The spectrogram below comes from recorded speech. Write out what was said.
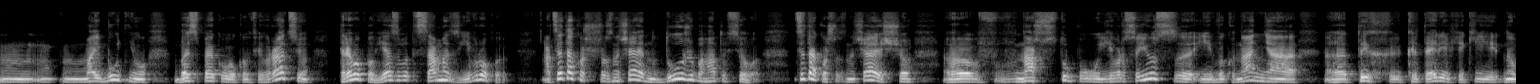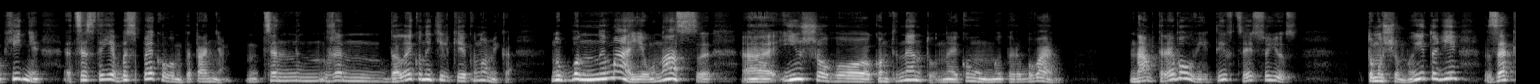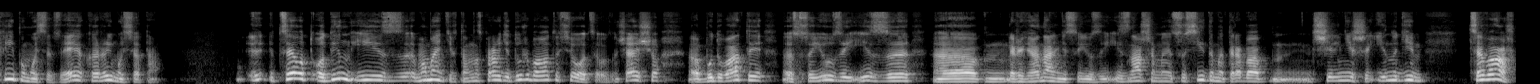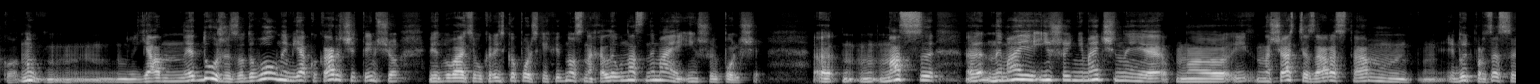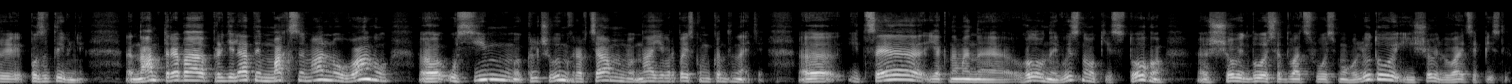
майбутню безпекову конфігурацію треба пов'язувати саме з Європою. А це також означає ну, дуже багато всього. Це також означає, що е, наш вступ у Євросоюз е, і виконання е, тих критеріїв, які необхідні, це стає безпековим питанням. Це вже далеко не тільки економіка. Ну, бо немає у нас е, іншого континенту, на якому ми перебуваємо. Нам треба увійти в цей союз, тому що ми тоді закріпимося, закоримося там. Е, Це от один із моментів. Там насправді дуже багато всього. Це означає, що е, будувати союзи із регіональні союзи із нашими сусідами треба щільніше. Іноді це важко. Ну я не дуже задоволений, м'яко кажучи, тим, що відбувається в українсько-польських відносинах, але у нас немає іншої Польщі. Е, нас е, немає іншої Німеччини. Е, На щастя, зараз там ідуть процеси позитивні. Нам треба приділяти максимальну увагу усім ключовим гравцям на європейському континенті. І це, як на мене, головний висновок із того, що відбулося 28 лютого і що відбувається після.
